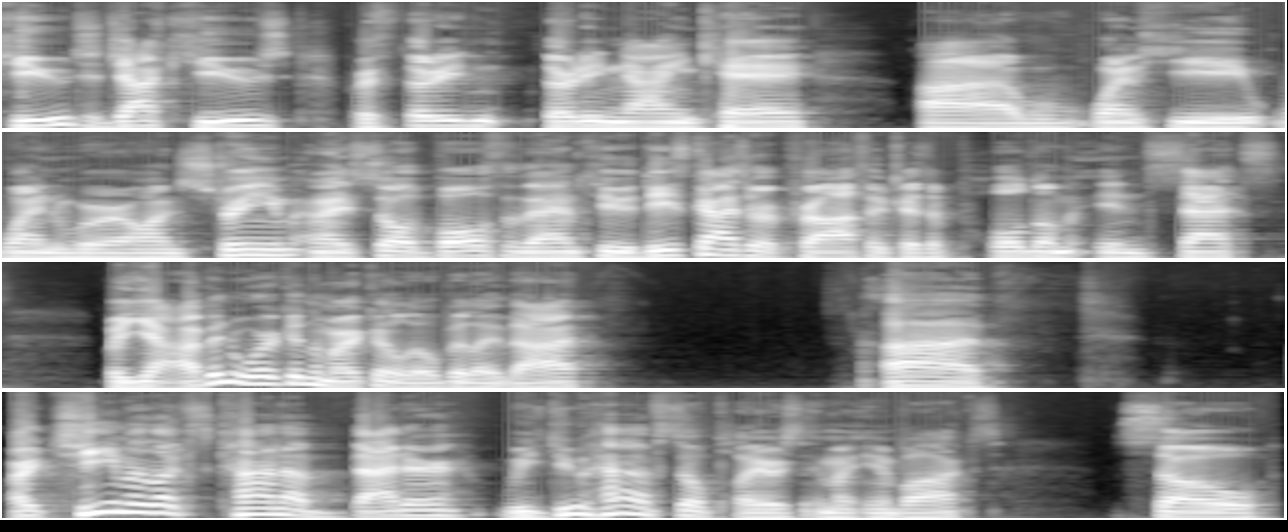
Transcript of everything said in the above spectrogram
Hughes, Jack Hughes for 30, 39K uh, when he when we're on stream, and I sold both of them too. These guys are a profit because I pulled them in sets. But yeah, I've been working the market a little bit like that. Uh, our team looks kind of better. We do have still players in my inbox. So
